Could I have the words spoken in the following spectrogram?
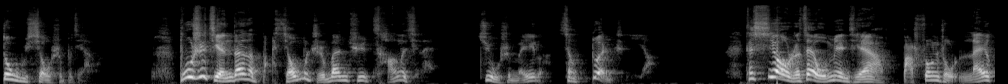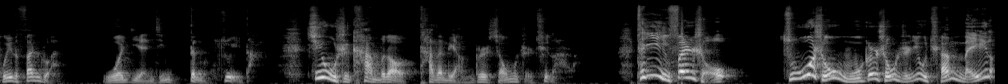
都消失不见了。不是简单的把小拇指弯曲藏了起来，就是没了，像断指一样。他笑着在我面前啊，把双手来回的翻转。我眼睛瞪得最大，就是看不到他的两根小拇指去哪儿了。他一翻手。左手五根手指又全没了，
